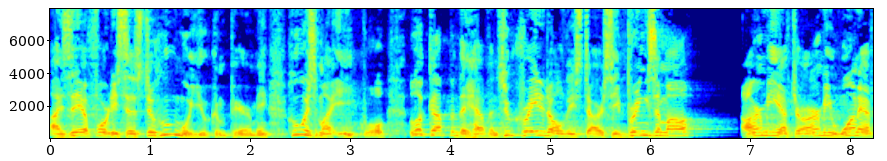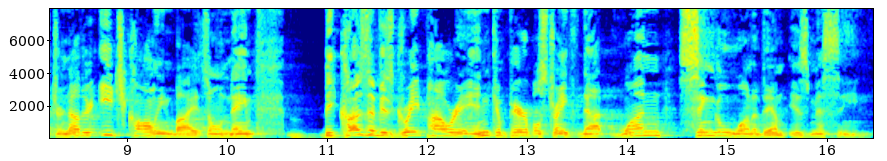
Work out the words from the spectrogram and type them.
Isaiah 40 says, To whom will you compare me? Who is my equal? Look up in the heavens. Who created all these stars? He brings them out, army after army, one after another, each calling by its own name. Because of his great power and incomparable strength, not one single one of them is missing.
